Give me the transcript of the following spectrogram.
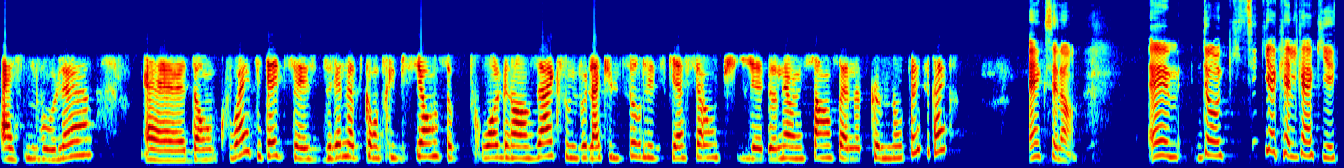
à ce niveau-là. Euh, donc, ouais, peut-être, je dirais notre contribution sur trois grands axes au niveau de la culture, de l'éducation, puis donner un sens à notre communauté, peut-être. Excellent. donc, si il y a quelqu'un qui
